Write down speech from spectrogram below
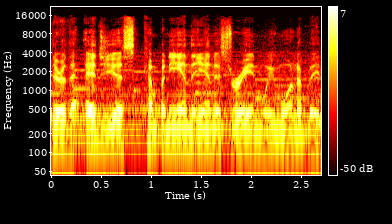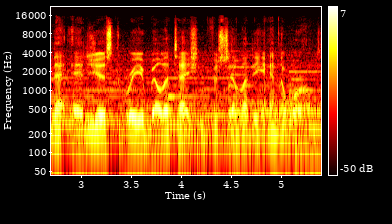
they're the edgiest company in the industry and we want to be the edgiest rehabilitation facility in the world.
